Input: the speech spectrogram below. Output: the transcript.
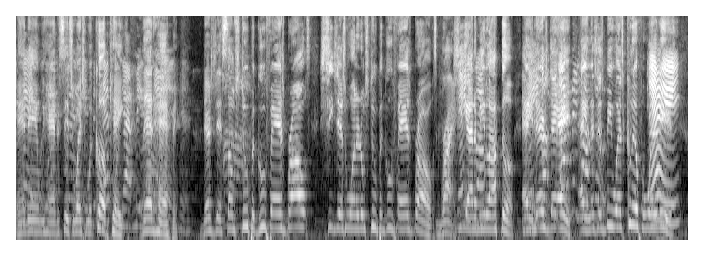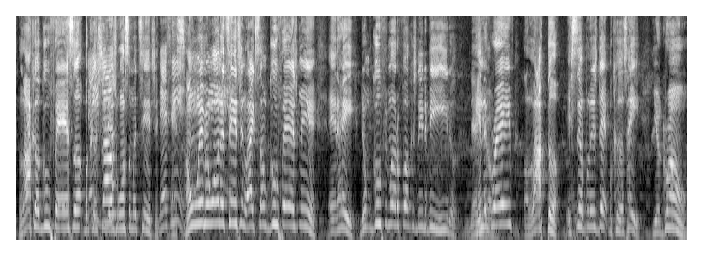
and then we had the situation with Cupcake that happened. There's just some stupid goof ass broads. She just one of them stupid goof ass broads. Right. She There gotta be locked up. There Hey, there's go. the hey, hey, let's up. just be West Clear for what it Hey. is. Lock her goof ass up because she go. just wants some attention. That's and it. some women want attention like some goof ass men. And hey, them goofy motherfuckers need to be either There in the go. grave or locked up. It's simple as that because hey, you're grown.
